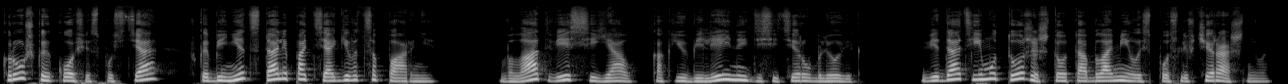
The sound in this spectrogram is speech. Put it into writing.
Кружкой кофе спустя в кабинет стали подтягиваться парни. Влад весь сиял, как юбилейный десятирублевик. Видать, ему тоже что-то обломилось после вчерашнего.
